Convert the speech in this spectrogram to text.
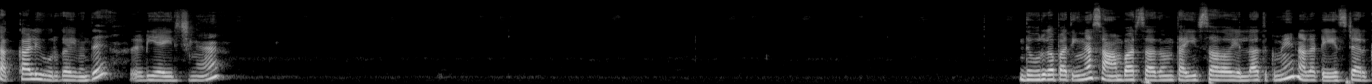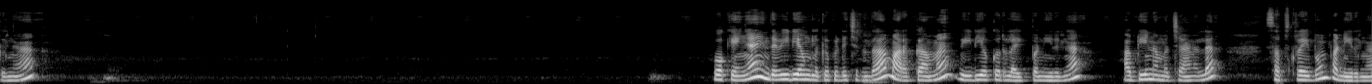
தக்காளி ஊறுகாய் வந்து ரெடி ஆயிடுச்சுங்க இந்த ஊறுகாய் பார்த்திங்கன்னா சாம்பார் சாதம் தயிர் சாதம் எல்லாத்துக்குமே நல்லா டேஸ்ட்டாக இருக்குங்க. ஓகேங்க இந்த வீடியோ உங்களுக்கு பிடிச்சிருந்தா மறக்காமல் வீடியோக்கு ஒரு லைக் பண்ணிடுங்க அப்படியே நம்ம சேனலை சப்ஸ்கிரைபும் பண்ணிடுங்க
